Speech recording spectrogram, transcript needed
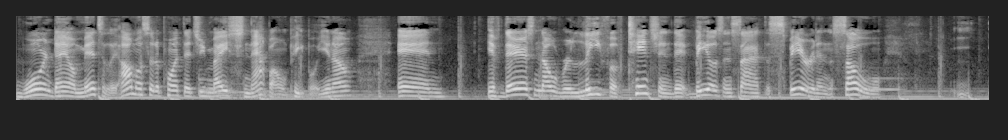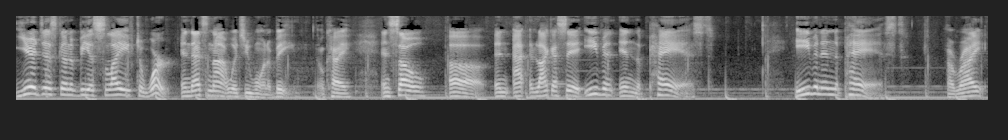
worn down mentally, almost to the point that you may snap on people, you know? And if there's no relief of tension that builds inside the spirit and the soul, you're just going to be a slave to work. And that's not what you want to be. Okay. And so, uh, and, I, like I said, even in the past, even in the past, all right,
